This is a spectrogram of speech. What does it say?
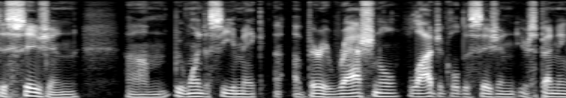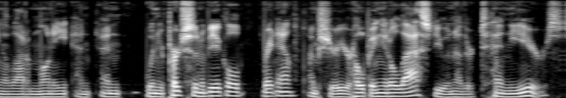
decision. Um, we want to see you make a, a, very rational, logical decision. You're spending a lot of money, and, and when you're purchasing a vehicle right now, I'm sure you're hoping it'll last you another 10 years.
